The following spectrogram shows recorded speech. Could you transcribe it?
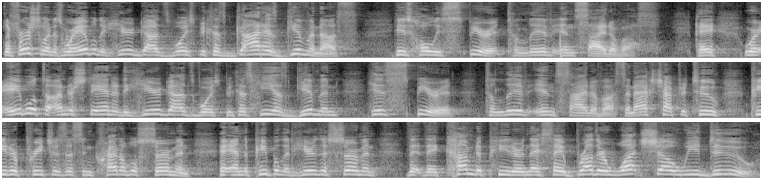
The first one is we're able to hear God's voice because God has given us his Holy Spirit to live inside of us. Okay? We're able to understand and to hear God's voice because He has given His Spirit to live inside of us. In Acts chapter 2, Peter preaches this incredible sermon. And the people that hear this sermon, they, come to Peter and they say, Brother, what shall we do?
